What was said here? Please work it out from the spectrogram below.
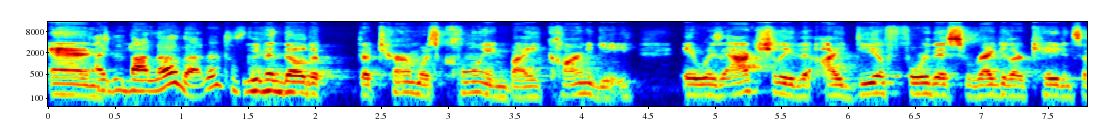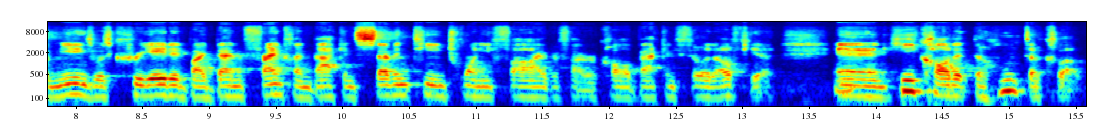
And I did not know that. Interesting. Even though the, the term was coined by Carnegie, it was actually the idea for this regular cadence of meetings was created by Ben Franklin back in 1725, if I recall, back in Philadelphia. Mm-hmm. And he called it the Junta Club.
